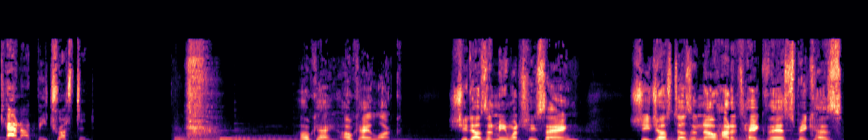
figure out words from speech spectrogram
cannot be trusted. Okay, okay, look. She doesn't mean what she's saying. She just doesn't know how to take this because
